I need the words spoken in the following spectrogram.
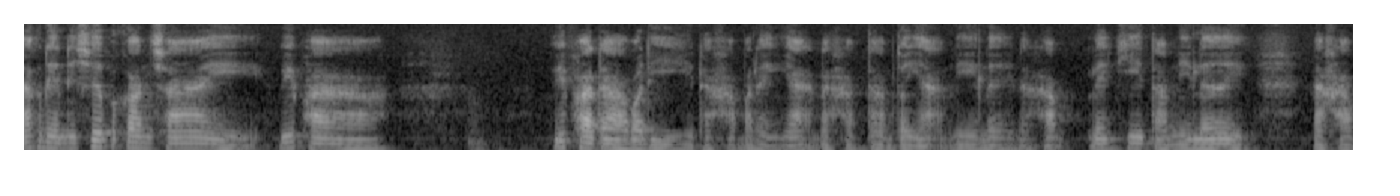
นักเรียนที่ชื่อประกรณ์ชัยวิภาวิภาดาวดีนะครับอะไรเงี้ยนะครับ ตามตัวอย่างนี้เลยนะครับ เลขที่ตามนี้เลยนะครับ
